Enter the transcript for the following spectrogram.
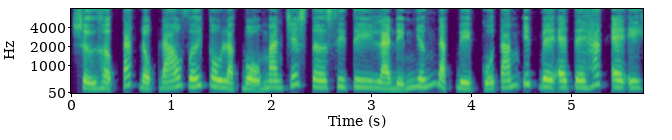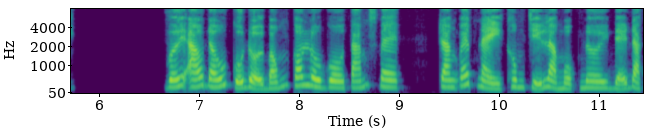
Sự hợp tác độc đáo với câu lạc bộ Manchester City là điểm nhấn đặc biệt của 8XBETHEI. Với áo đấu của đội bóng có logo 8bet, trang web này không chỉ là một nơi để đặt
